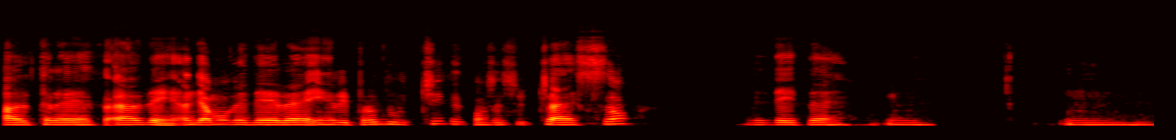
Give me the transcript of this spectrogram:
altre... eh, andiamo a vedere in riproduci che cosa è successo. Vedete, mm, mm,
